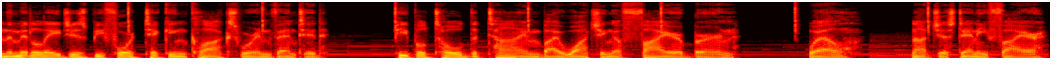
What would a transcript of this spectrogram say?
In the Middle Ages, before ticking clocks were invented, people told the time by watching a fire burn. Well, not just any fire.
